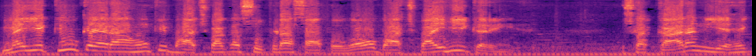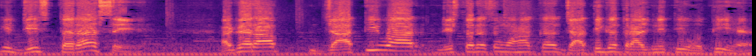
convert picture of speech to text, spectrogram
मैं ये क्यों कह रहा हूँ कि भाजपा का सुपड़ा साफ़ होगा, वो भाजपा ही करेंगे। उसका कारण यह है कि जिस तरह से अगर आप जातिवार, जिस तरह से वहाँ का जातिगत राजनीति होती है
